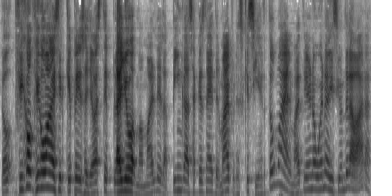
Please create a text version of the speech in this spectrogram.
Yo, fijo, fijo van a decir qué pereza lleva este playo a mamarle la pinga a Zack Snyder. Ma, pero es que es cierto, ma, el ma tiene una buena visión de la vara.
